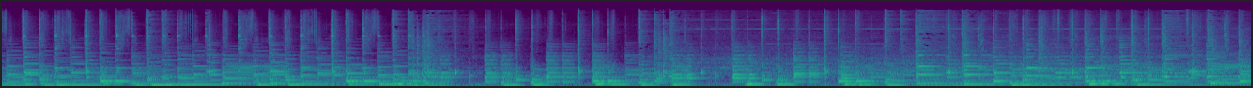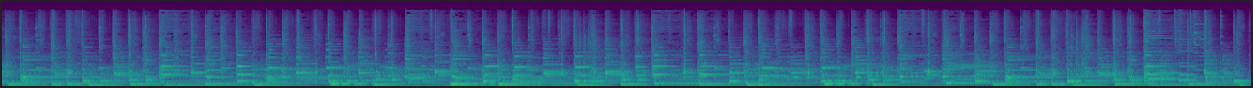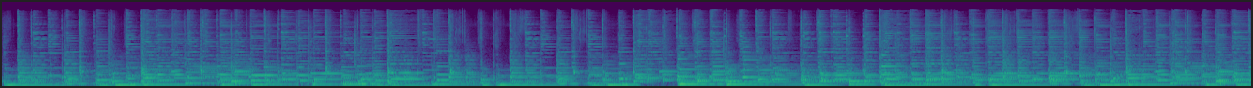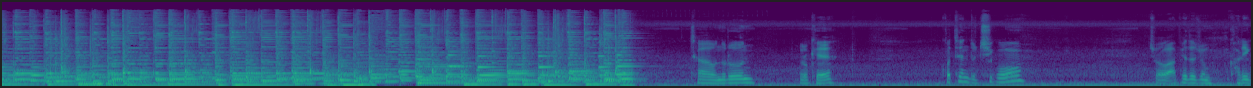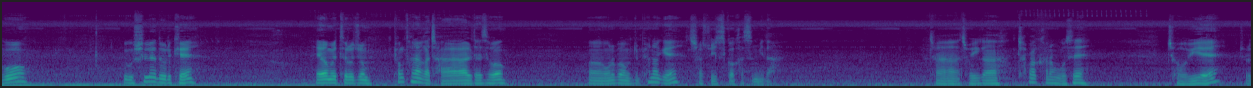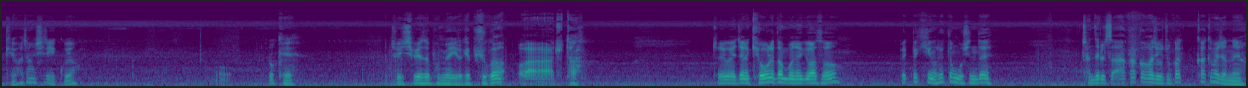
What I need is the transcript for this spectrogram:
오늘은 이렇게 커튼도 치고 저 앞에도 좀 가리고 그리고 실내도 이렇게 에어매트로 좀 평탄화가 잘 돼서 어, 오늘 밤은 좀 편하게 잘 수 있을 것 같습니다. 자 저희가 차박하는 곳에 저 위에 저렇게 화장실이 있고요. 어, 이렇게 저희 집에서 보면 이렇게 뷰가 와 좋다 저희가 예전에 겨울에도 한번 여기 와서 백패킹을 했던 곳인데 잔디를 싹 깎아가지고 좀 깔, 깔끔해졌네요.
